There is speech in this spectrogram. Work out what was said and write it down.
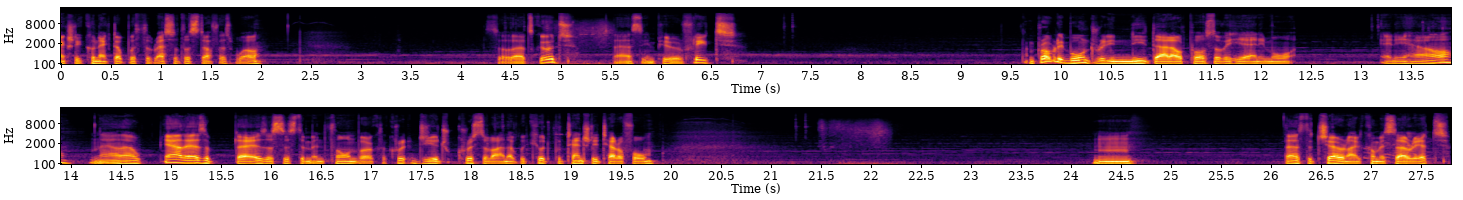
actually connect up with the rest of the stuff as well. So that's good. There's the Imperial Fleet. I probably won't really need that outpost over here anymore. Anyhow, now yeah, there's a there is a system in Thornburg, the geocrystalline that we could potentially terraform. Hmm. There's the Charonite Commissariat.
